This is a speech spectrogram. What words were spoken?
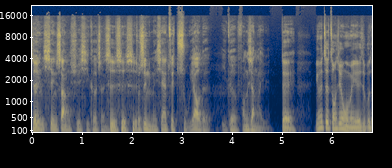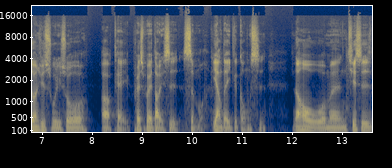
跟线上学习课程，是是是，就是你们现在最主要的一个方向来源。对，因为这中间我们也一直不断去梳理说，OK，PressPlay 到底是什么样的一个公司？然后我们其实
